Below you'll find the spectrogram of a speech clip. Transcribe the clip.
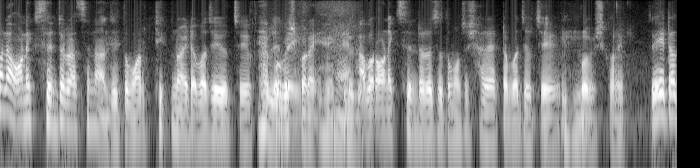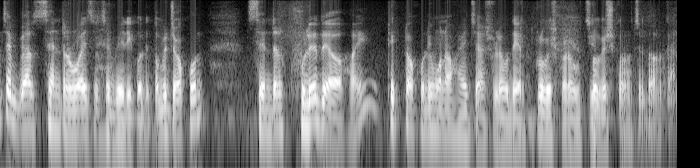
মানে অনেক সেন্টার আছে না যে তোমার ঠিক নয়টা বাজে হচ্ছে হ্যাঁ, প্রবেশ। করায়, হ্যাঁ, হ্যাঁ। আবার অনেক সেন্টার আছে তোমার হচ্ছে সাড়ে আটটা বাজে হচ্ছে প্রবেশ করে। তো এটা হচ্ছে সেন্টার ওয়াইজ হচ্ছে ভেরি করে। তবে যখন সেন্টার খুলে দেওয়া হয় ঠিক তখনই মনে হয় যে আসলে ওদের প্রবেশ করা উচিত। প্রবেশ করা হচ্ছে দরকার।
